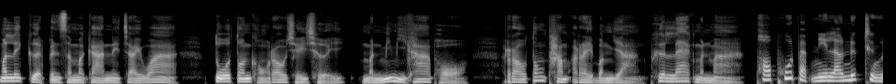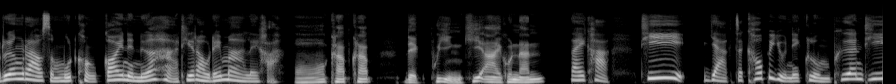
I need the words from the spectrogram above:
มันเลยเกิดเป็นสมการในใจว่า ตัวตนของเราเฉยๆ มันไม่มีค่าพอ เราต้องทำอะไรบางอย่างเพื่อแลกมันมา พอพูดแบบนี้แล้วนึกถึงเรื่องราวสมมุติของก้อยในเนื้อหาที่เราได้มาเลยค่ะ อ๋อครับครับ เด็กผู้หญิงขี้อายคนนั้น ใช่ค่ะ ที่อยากจะเข้าไปอยู่ในกลุ่มเพื่อนที่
